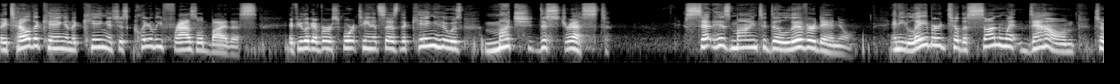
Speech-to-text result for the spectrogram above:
They tell the king, and the king is just clearly frazzled by this. If you look at verse 14, it says, The king who was much distressed set his mind to deliver Daniel, and he labored till the sun went down to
